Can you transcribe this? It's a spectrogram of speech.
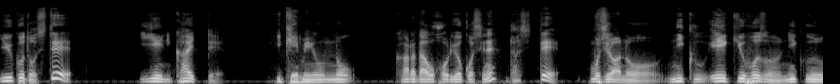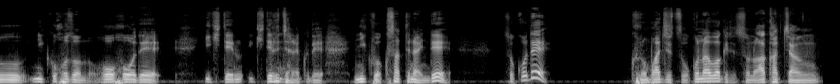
いうことをして、家に帰って、イケメンの体を掘り起こしてね、出して、もちろんあの、肉、永久保存の肉、肉保存の方法で生きてる、生きてるんじゃなくて、肉は腐ってないんで、そこで、黒魔術を行うわけです。その赤ちゃん、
